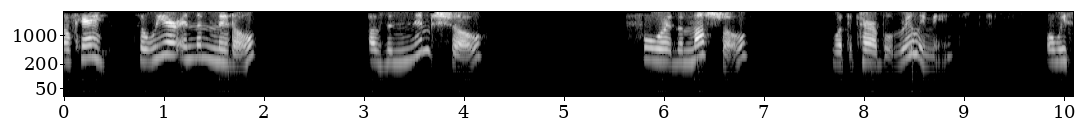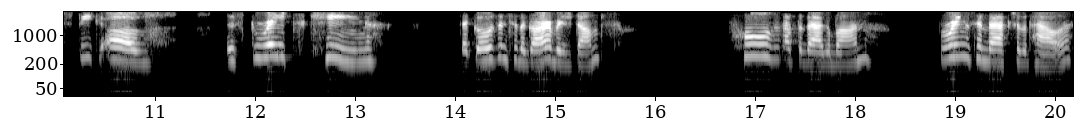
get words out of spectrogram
Okay, so we are in the middle of the nimshal for the mushal, what the parable really means, when we speak of this great king that goes into the garbage dumps, pulls out the vagabond, brings him back to the palace,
